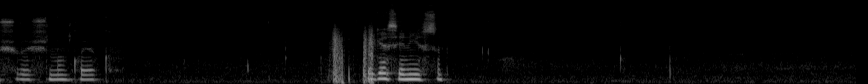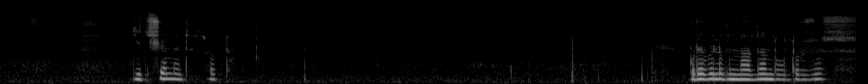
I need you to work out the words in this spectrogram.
Şuraya şundan koyak. Gel seni yesin. Yetişemedi zaten. Buraya böyle bunlardan dolduracağız.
